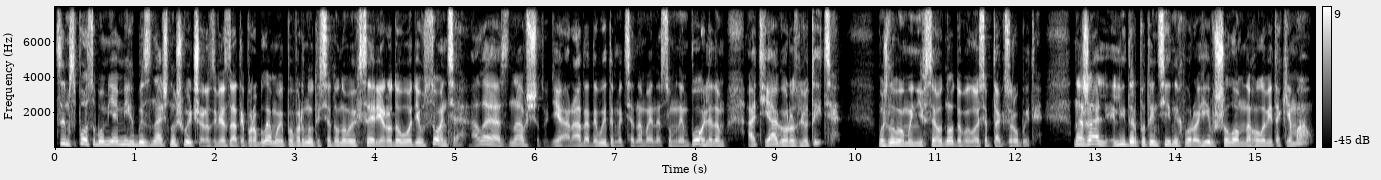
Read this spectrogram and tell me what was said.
Цим способом я міг би значно швидше розв'язати проблему і повернутися до нових серій родоводів сонця, але знав, що тоді Арада дивитиметься на мене сумним поглядом, а Тяго розлютиться. Можливо, мені все одно довелося б так зробити. На жаль, лідер потенційних ворогів шолом на голові таки мав.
